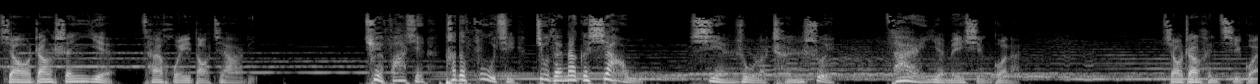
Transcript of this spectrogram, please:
小张深夜才回到家里，却发现他的父亲就在那个下午陷入了沉睡，再也没醒过来。小张很奇怪，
